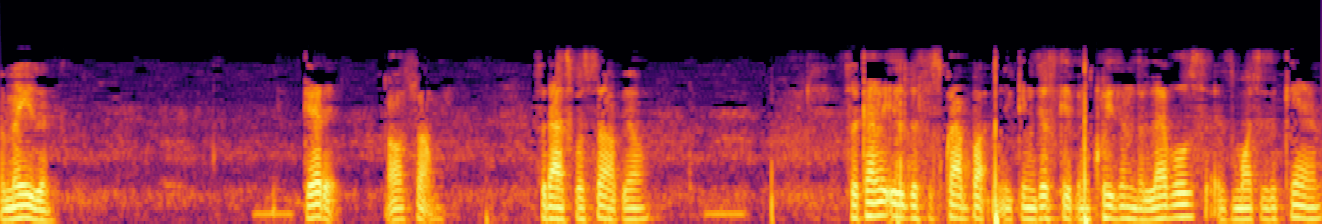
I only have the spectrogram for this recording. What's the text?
Amazing. Get it. Awesome. So that's what's up, yo. So kindly hit the subscribe button. You can just keep increasing the levels as much as you can.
